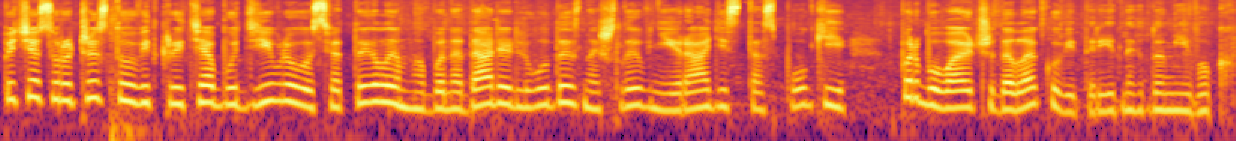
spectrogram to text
Під час урочистого відкриття будівлі освятили, аби надалі люди знайшли в ній радість та спокій, перебуваючи далеко від рідних домівок.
